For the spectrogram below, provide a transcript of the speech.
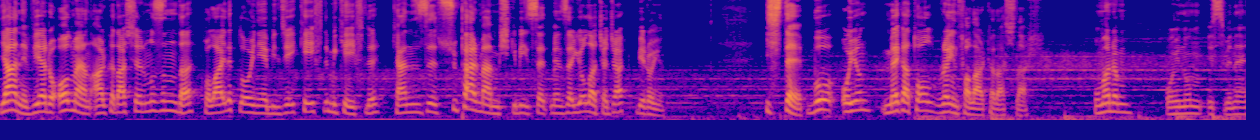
Yani VR'ı olmayan arkadaşlarımızın da kolaylıkla oynayabileceği keyifli mi keyifli, kendinizi süpermenmiş gibi hissetmenize yol açacak bir oyun. İşte bu oyun Megatol Rainfall arkadaşlar. Umarım oyunun ismini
